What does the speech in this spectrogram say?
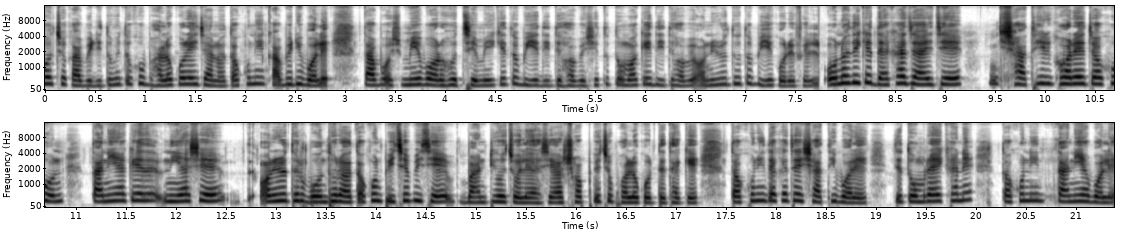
বলছো কাবেরি? তুমি তো খুব ভালো করেই জানো। তখনই কাবেরি বলে, তাপস, মেয়ে বড় হচ্ছে। মেয়েকে তো বিয়ে দিতে হবে। সে তো তোমাকেই দিতে হবে। অনিরুদ্ধ তো বিয়ে করে ফেলল। অন্যদিকে দেখা যায় যে সাথীর ঘরে যখন তানিয়াকে নিয়ে আসে অনিরুদ্ধের বন্ধুরা, তখন পিছে পিছে বান্টিও চলে আসে আর সব কিছু ফলো করতে থাকে। তখনই দেখা যায় সাথী বলে যে, তোমরা এখানে? তখনই তানিয়া বলে,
